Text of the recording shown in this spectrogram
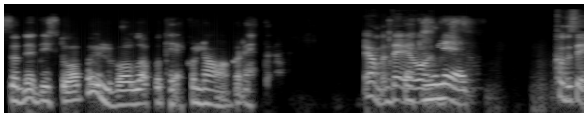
Så det, de står på Ullevål apotek og lager dette. Ja, men det er jo Hva du si?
